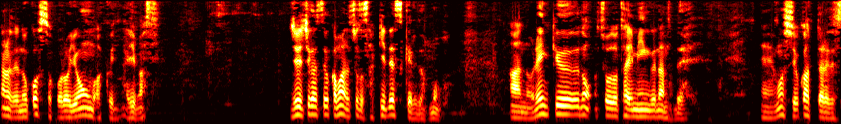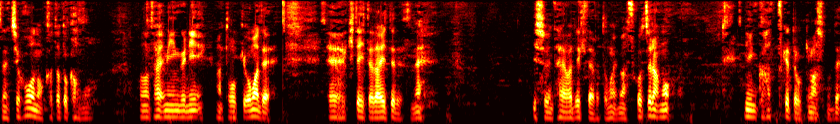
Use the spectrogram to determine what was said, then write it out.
なので残すところ4枠になります。11月4日まだちょっと先ですけれども、あの、連休のちょうどタイミングなので、えー、もしよかったらですね、地方の方とかも、このタイミングに、東京まで、えー、来ていただいてですね、一緒に対話できたらと思います。こちらもリンク貼っつけておきますので、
